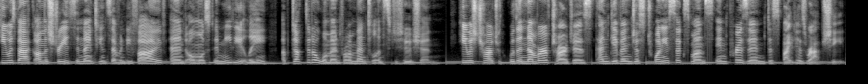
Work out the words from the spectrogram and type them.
He was back on the streets in 1975 and almost immediately abducted a woman from a mental institution. He was charged with a number of charges and given just 26 months in prison despite his rap sheet.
